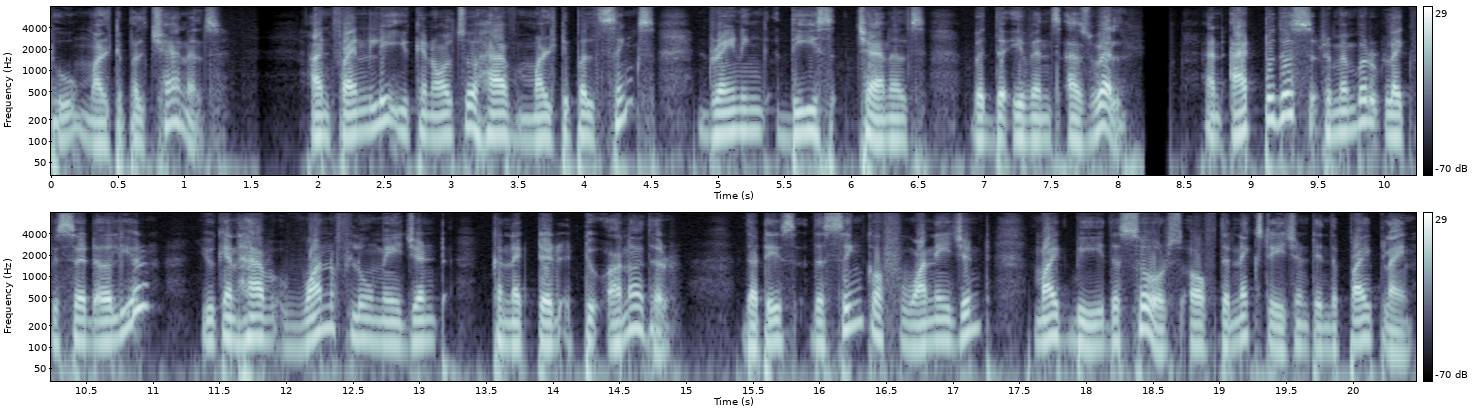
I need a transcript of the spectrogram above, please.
to multiple channels and finally you can also have multiple sinks draining these channels with the events as well and add to this remember like we said earlier you can have one Flume agent connected to another that is, the sink of one agent might be the source of the next agent in the pipeline.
